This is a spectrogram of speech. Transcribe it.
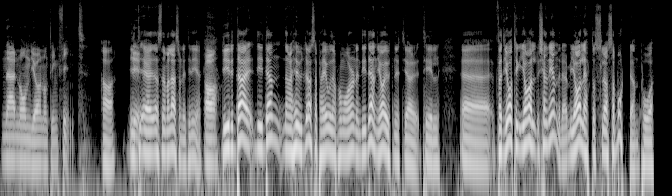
när någon gör någonting fint Ja. I, eh, alltså när man läser om det i tidningen. Ja, Det är ju det där, det är den, den här hudlösa perioden på morgonen, det är den jag utnyttjar till Eh, för att jag tycker, jag känner igen det där, men jag har lätt att slösa bort den på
